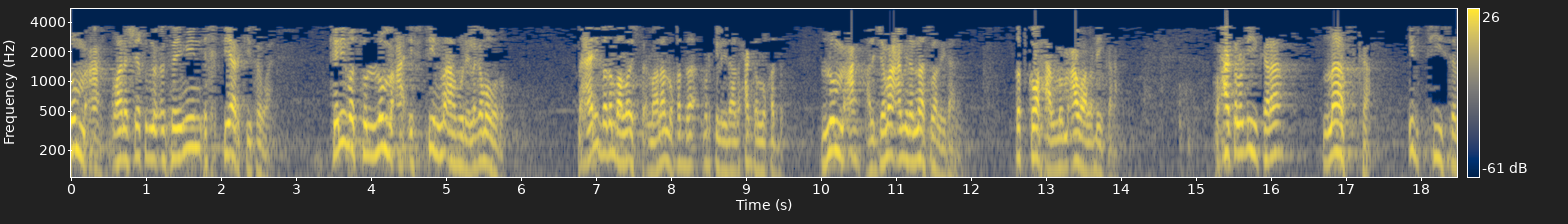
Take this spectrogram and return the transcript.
lumca waana sheekh ibnu cuthaymiin ikhtiyaarkiisa waay kelimatu lumca iftiin ma ah buu le lagama wado. Macaani badan baa loo isticmaalaa luqadda markii la yidhahdo xagga luqadda. Lumca aljamaca min annaas waa la yidhahda dad kooxa lumca waa la dhihi karaa. Waxaa kaloo dhihi karaa naaska ibtiisa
